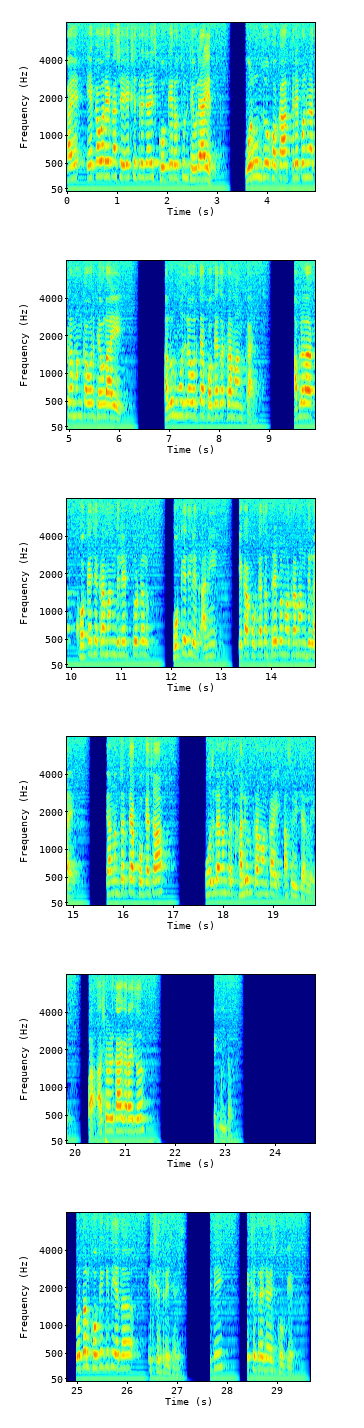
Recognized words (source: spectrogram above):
काय एकावर एक असे एकशे त्रेचाळीस खोके रचून ठेवले आहेत. वरून जो खोका त्रेपन्नव्या क्रमांकावर ठेवला आहे. खालून मोजल्यावर त्या खोक्याचा क्रमांक काय? आपल्याला खोक्याचे क्रमांक दिलेत टोटल खोके दिलेत आणि एका खोक्याचा त्रेपन्नवा क्रमांक दिलाय. त्यानंतर त्या खोक्याचा मोजल्यानंतर खालील क्रमांक काय असं विचारलंय. पहा अशा वेळी काय करायचं? एक मिनटं. टोटल खोके किती येतं एकशे त्रेचाळीस किती? एकशे त्रेचाळीस खोके आहेत.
